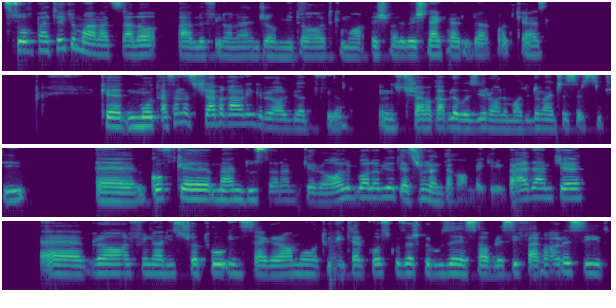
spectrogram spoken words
صحبت که محمد صلاح قبل فینال انجام می‌داد که ما اشاره بهش نکردیم در پادکست که مد... اصلا از شب قبل اینکه رئال بیاد فینال یعنی شب قبل بازی رئال مادرید و منچستر سیتی گفت که من دوست دارم که رئال بالا بیاد ازشون انتقام بگیریم. بعدم که رئال فینالیست شد تو اینستاگرام و توییتر پست گذاشت که روز حسابرسی فرا رسید.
